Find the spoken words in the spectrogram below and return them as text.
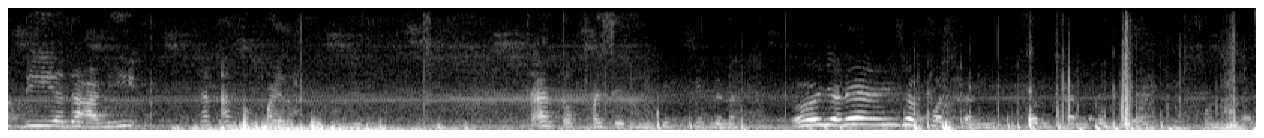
ตรดีอะด่านี้งั้นอันต่อไปล่ะถ้าอันต่อไปเสร็จผมปิดคลิปเลยนะ เอออย่าเล่นอันนี้ฉันคนฉันคนฉันคนเดียวคนฉัน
